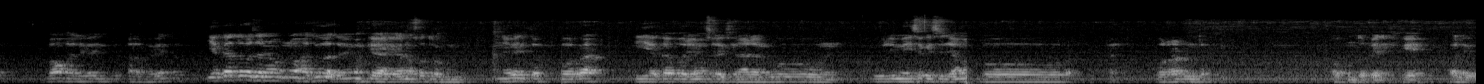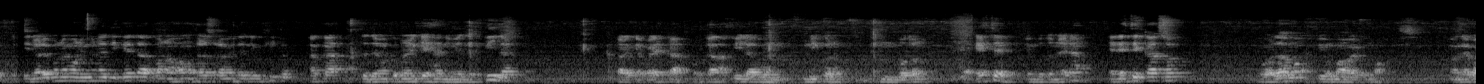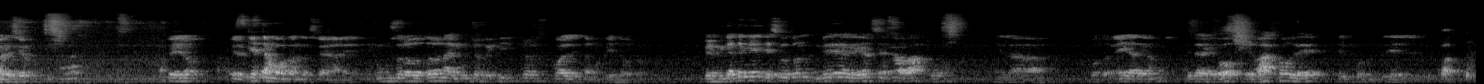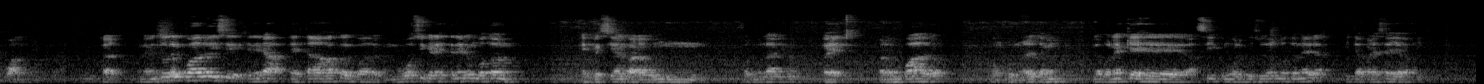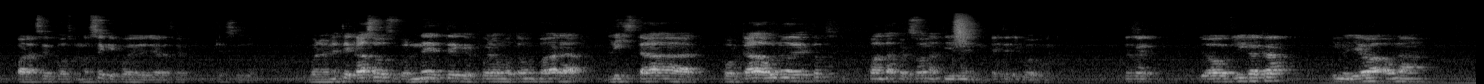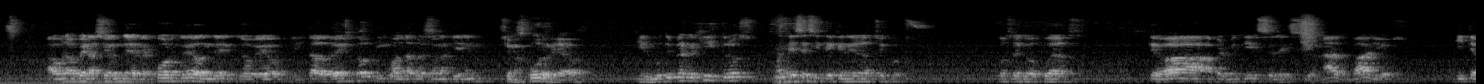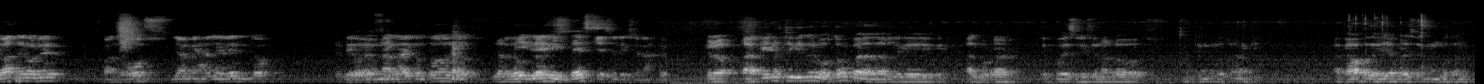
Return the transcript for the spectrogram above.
vamos al evento, a los eventos. Y acá todo ya nos, nos ayuda, tenemos que agregar nosotros un, un evento, borrar. Y acá podríamos seleccionar algún. Uli me dice que se llama borrar, borrar punto o punto PNG, cuál le gusta. Si no le ponemos ninguna etiqueta, bueno, nos va a mostrar solamente el dibujito. Acá te tenemos que poner que es a nivel de fila, para que aparezca por cada fila un, un icono, un botón. Este, en botonera, en este caso, guardamos y vamos a ver cómo aparece. ¿Dónde apareció? Pero, pero ¿qué estamos borrando? O sea, es un solo botón, hay muchos registros, ¿cuál estamos queriendo borrar? Pero fíjate que ese botón, en vez de agregarse acá abajo, en la botonera, digamos, se agregó debajo de el, del cuadro. Claro, un evento del cuadro y se genera, está abajo del cuadro. Como vos si querés tener un botón especial para un formulario, eh, para un cuadro, con formulario también, lo pones que es eh, así como le puse yo en botonera y te aparece ahí abajito. Para hacer cosas, no sé qué puede llegar a hacer, qué sé yo. Bueno, en este caso, suponete que fuera un botón para listar por cada uno de estos cuántas personas tienen este tipo de documento. Entonces, yo hago clic acá y me lleva a una, a una operación de reporte donde yo veo listado esto y cuántas personas tienen, se me ocurre ahora. Y en múltiples registros, ese sí te genera los checos. Cosa que vos puedas, te va a permitir seleccionar varios y te va a devolver, cuando vos llames al evento, te devuelve una array con todos los, Los- los los IDs que seleccionaste. Pero aquí no estoy viendo el botón para darle al borrar, después de seleccionar los... No tengo el botón aquí. Acá abajo debería aparecer un botón.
